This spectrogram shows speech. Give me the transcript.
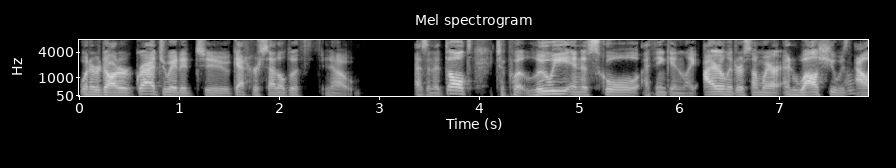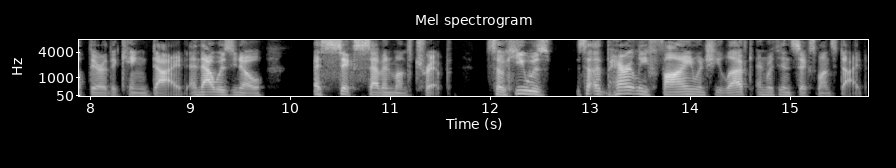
when her daughter graduated to get her settled with you know as an adult to put Louis in a school, I think in like Ireland or somewhere. And while she was Oh. out there, the king died. And that was, you know, a six, seven month trip. So he was apparently fine when she left and within six months died.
